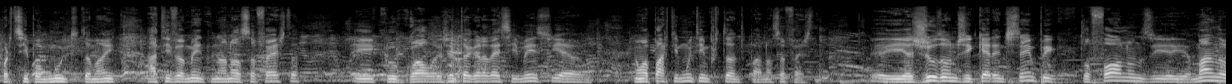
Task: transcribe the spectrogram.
participam muito também ativamente na nossa festa e com o qual a gente agradece imenso e é, é uma parte muito importante para a nossa festa. E ajudam-nos e querem-nos sempre, e telefonam-nos e mandam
